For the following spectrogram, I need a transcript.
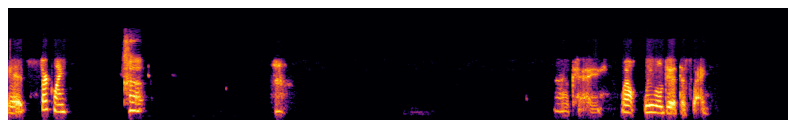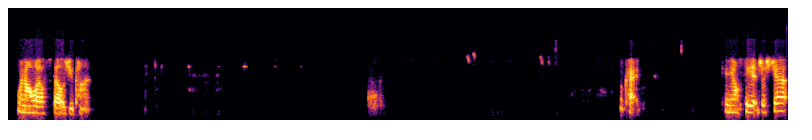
It's circling. Okay, well, we will do it this way. When all else fails, you punt. Okay. Can y'all see it just yet?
